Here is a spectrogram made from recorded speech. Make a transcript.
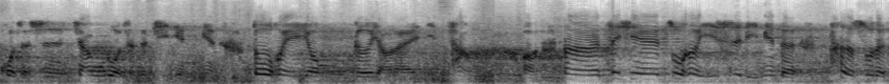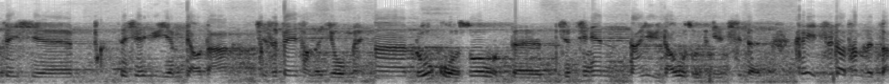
或者是家屋落成的祭典里面，都会用歌谣来吟唱。哦，那这些祝贺仪式里面的特殊的这些这些语言表达，其实非常的优美。那如果说我们的就今天南语导务组的年轻人，可以知道他们的长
